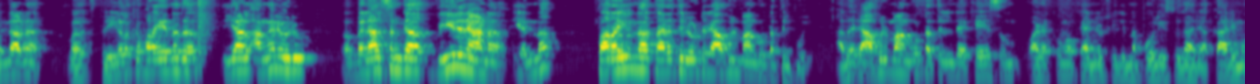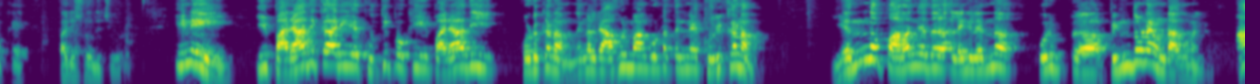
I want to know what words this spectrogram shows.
എന്താണ് സ്ത്രീകളൊക്കെ പറയുന്നത് ഇയാൾ അങ്ങനെ ഒരു ബലാത്സംഗ വീരനാണ് എന്ന് പറയുന്ന തരത്തിലോട്ട് രാഹുൽ മാങ്കൂട്ടത്തിൽ പോയി. അത് രാഹുൽ മാങ്കൂട്ടത്തിലിന്റെ കേസും വഴക്കുമൊക്കെ അന്വേഷിക്കുന്ന പോലീസുകാർ അക്കാര്യമൊക്കെ പരിശോധിച്ചു കൊടുക്കും ഇനി ഈ പരാതിക്കാരിയെ കുത്തിപ്പൊക്കി പരാതി കൊടുക്കണം നിങ്ങൾ രാഹുൽ മാങ്കൂട്ടത്തിനെ കുരുക്കണം എന്ന് പറഞ്ഞത് അല്ലെങ്കിൽ എന്ന് ഒരു പിന്തുണ ഉണ്ടാകുമല്ലോ. ആ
